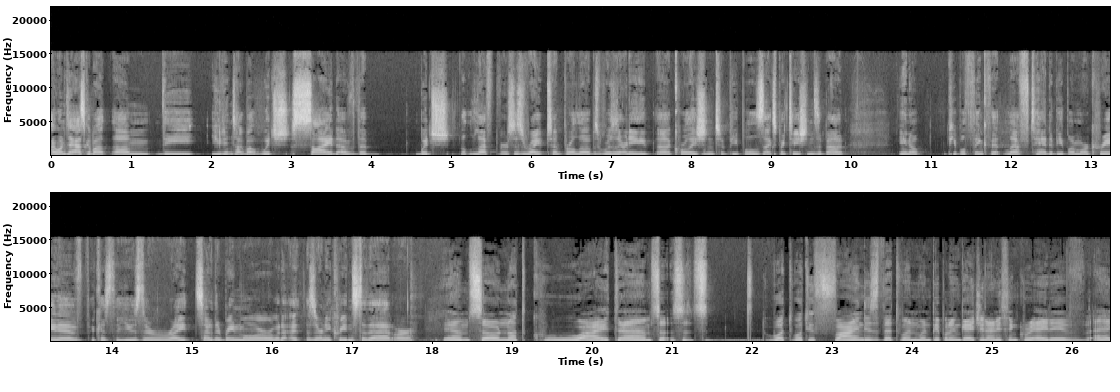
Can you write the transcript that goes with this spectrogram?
I wanted to ask about um, the. You didn't talk about which side of the, which left versus right temporal lobes. Was there any uh, correlation to people's expectations about, you know, people think that left-handed people are more creative because they use their right side of their brain more? Or what? Is there any credence to that? Or Um, so not quite. Um, so, so, so what what you find is that when, when people engage in anything creative, uh,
